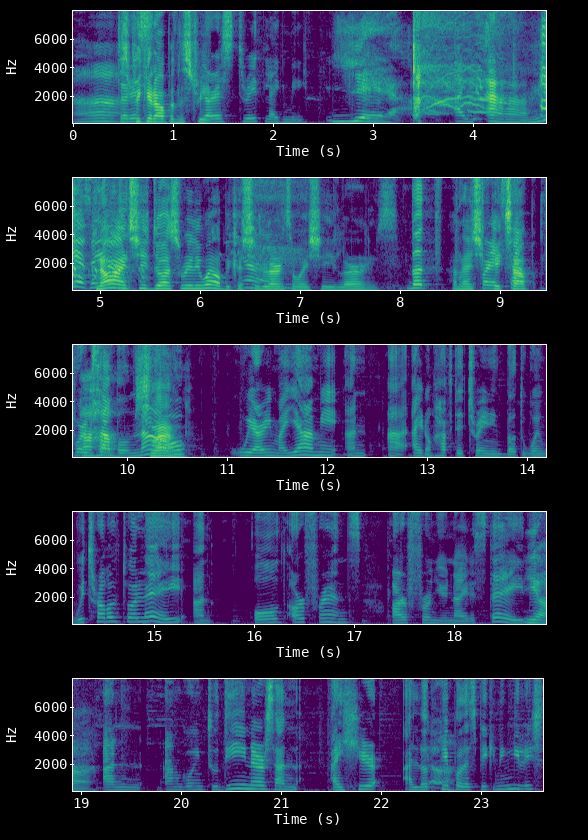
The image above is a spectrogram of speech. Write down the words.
Ah, Tú Just pick it up in the street. You're a street like me. yeah. I am. Yes, I No, am. and she does really well because she learns the way she learns. But And then she picks up For Uh-huh. example, now slang. we are in Miami and I, I don't have the training. But when we travel to LA and all our friends are from United States, Yeah. and I'm going to dinners and I hear a lot Yeah. of people speaking English,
